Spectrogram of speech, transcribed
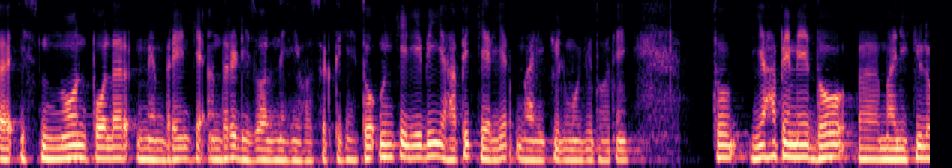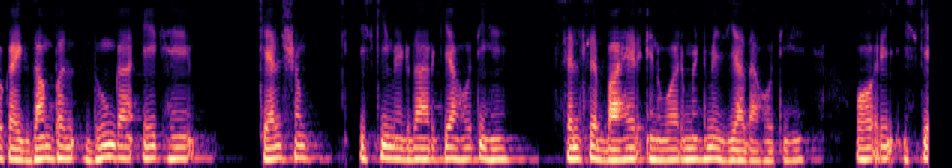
इस नॉन पोलर मेम्ब्रेन के अंदर डिज़ोल्व नहीं हो सकते हैं। तो उनके लिए भी यहाँ पे कैरियर मालिक्यूल मौजूद होते हैं। तो यहाँ पे मैं दो मालिक्यूलों का एग्ज़ाम्पल दूँगा। एक है कैल्शियम। इसकी मकदार क्या होती हैं? सेल से बाहर इन्वायरमेंट में ज़्यादा होती हैं। और इसके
